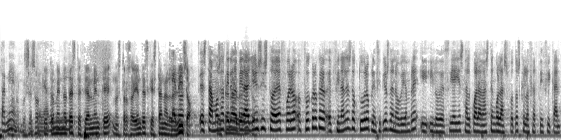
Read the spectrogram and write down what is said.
también. pues eso, que tomen nota especialmente nuestros oyentes que están al ladito. estamos a tiro de piedra. Yo insisto, eh, fue, fue, creo que finales de octubre o principios de noviembre y, lo decía y es tal cual. Además tengo las fotos que lo certifican.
